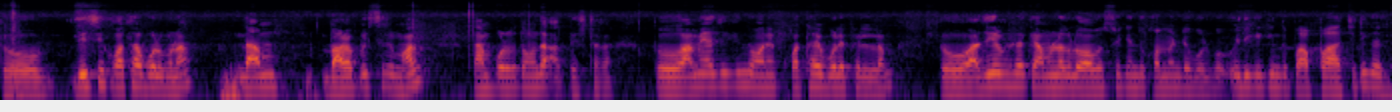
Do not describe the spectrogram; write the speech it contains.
তো বেশি কথা বলব না। দাম বারো পিসের মাল, দাম পড়বে তোমাদের আটত্রিশ টাকা। তো আমি আজকে কিন্তু অনেক কথাই বলে ফেললাম। তো আজকের ভিডিও কেমন লাগল অবশ্যই কিন্তু কমেন্টে বলব। ওইদিকে কিন্তু পাপা আছে, ঠিক আছে?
